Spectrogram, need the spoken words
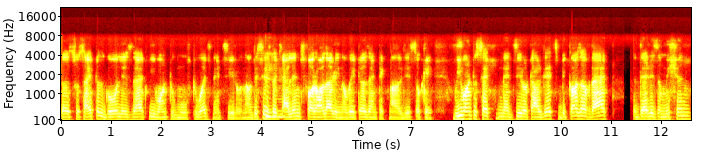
The societal goal is that we want to move towards net zero. Now this is mm-hmm. the challenge for all our innovators and technologists. Okay we want to set net zero targets. Because of that there is a mission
